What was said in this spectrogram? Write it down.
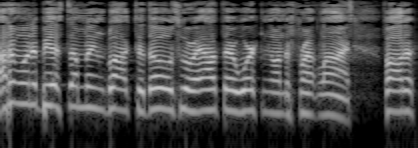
I don't want to be a stumbling block to those who are out there working on the front lines. Father,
